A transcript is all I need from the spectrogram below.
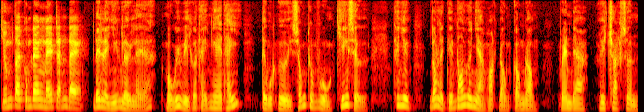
chúng ta cũng đang né tránh đạn. Đây là những lời lẽ mà quý vị có thể nghe thấy từ một người sống trong vùng chiến sự. Thế nhưng, đó là tiếng nói của nhà hoạt động cộng đồng Brenda Richardson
